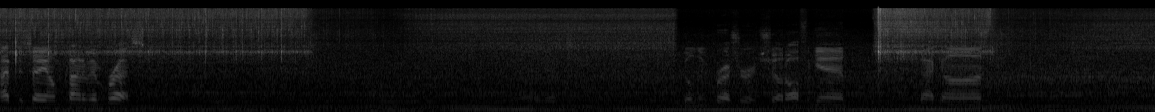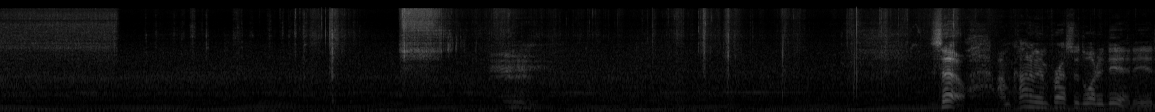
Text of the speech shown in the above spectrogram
I have to say I'm kind of impressed. building pressure, it shut off again, back on. So, I'm kind of impressed with what it did. It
